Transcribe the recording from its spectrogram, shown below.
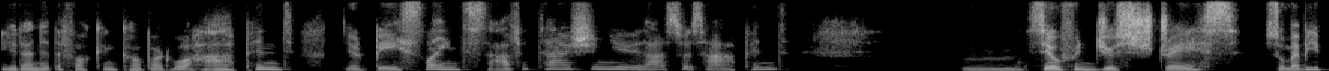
you're in at the fucking cupboard. What happened? Your baseline sabotaging you. That's what's happened. Mm, self-induced stress. So maybe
